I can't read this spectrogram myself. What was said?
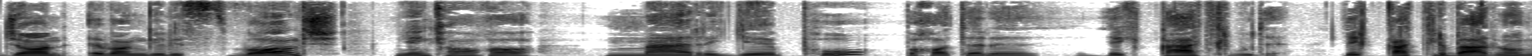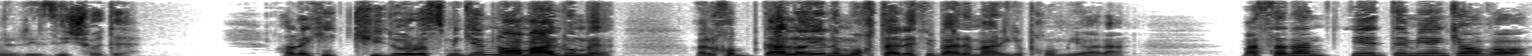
جان اوانگلیست والش میگن که آقا مرگ پو به خاطر یک قتل بوده. یک قتل برنامه ریزی شده. حالا که کی درست میگه نامعلومه. ولی خب دلایل مختلفی برای مرگ پو میارن. مثلا یه عده میگن که آقا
